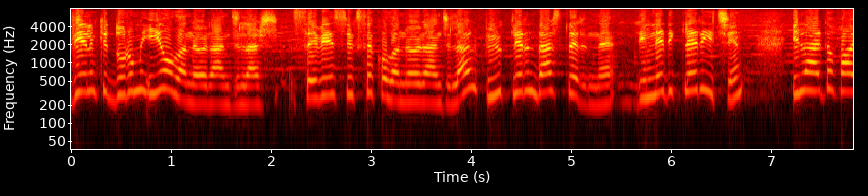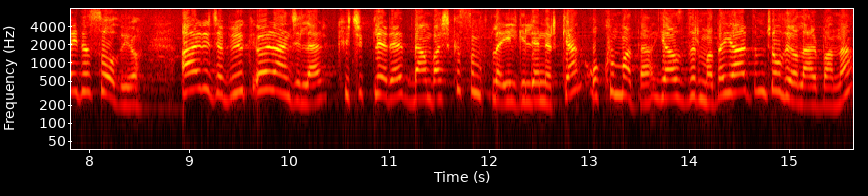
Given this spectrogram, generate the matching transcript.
diyelim ki durumu iyi olan öğrenciler, seviyesi yüksek olan öğrenciler büyüklerin derslerini dinledikleri için ileride faydası oluyor. Ayrıca büyük öğrenciler küçüklere ben başka sınıfla ilgilenirken okumada, yazdırmada yardımcı oluyorlar bana.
